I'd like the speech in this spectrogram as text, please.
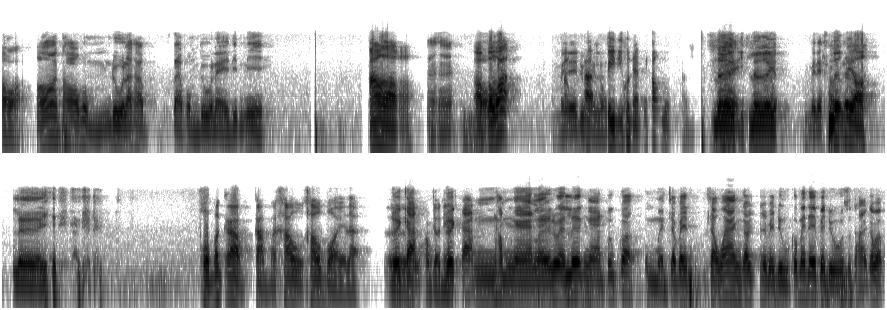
ต่ออ๋อทอผมดูแล้วครับ แต่ผมดูในดิสนีย์อ้าวเหรออ่าฮะอ๋อแปลว่าผม ไม่ได้ดูในโรงปีนี้คุณแนทไม่เข้าโรงหนังเลยดิเลย ไม่ได้เข้าเลยเหรอเลย ผมมากลับกลับมาเข้าเข้าบ่อยละเออด้วยการเดี๋ยวนี้ด้วยการทำงานอะไรด้วยเลิกงานปุ๊บก็เหมือนจะไปจะว่างก็จะไปดูก็ไม่ได้ไปดูสุดท้ายก็แบบ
